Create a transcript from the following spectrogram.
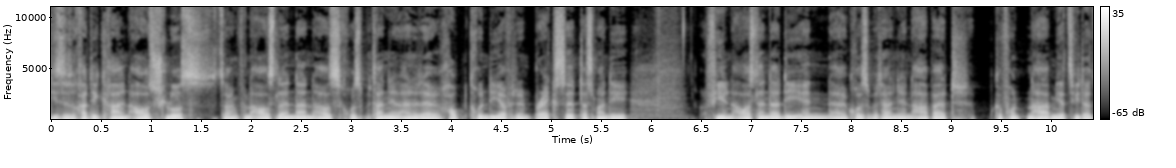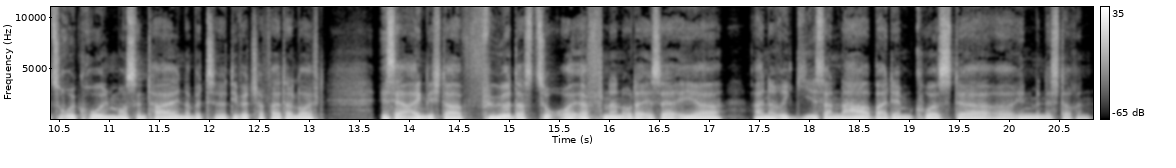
diesen radikalen Ausschluss sozusagen von Ausländern aus Großbritannien, einer der Hauptgründe ja für den Brexit, dass man die vielen Ausländer, die in äh, Großbritannien Arbeit gefunden haben, jetzt wieder zurückholen muss in Teilen, damit die Wirtschaft weiterläuft. Ist er eigentlich dafür, das zu öffnen oder ist er eher eine Regie, ist er nahe bei dem Kurs der äh, Innenministerin?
